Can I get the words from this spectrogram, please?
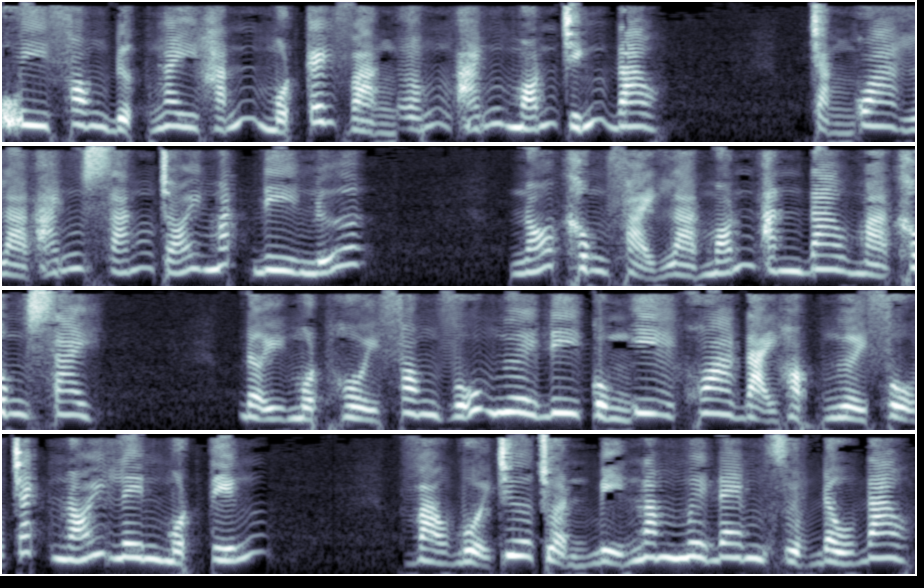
Uy phong được ngay hắn một cách vàng ấm ánh món chính đao. Chẳng qua là ánh sáng chói mắt đi nữa. Nó không phải là món ăn đao mà không sai. Đợi một hồi phong vũ ngươi đi cùng y khoa đại học người phụ trách nói lên một tiếng. Vào buổi trưa chuẩn bị 50 đem ruột đầu đao.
